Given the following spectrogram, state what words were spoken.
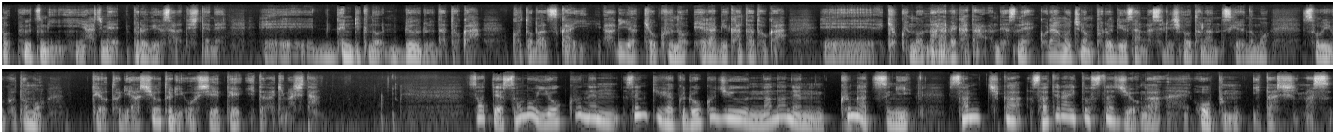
内海はじめプロデューサーでしてね、えー、電力のルールだとか言葉遣いあるいは曲の選び方とか、えー、曲の並べ方ですねこれはもちろんプロデューサーがする仕事なんですけれどもそういうことも手を取り足を取り教えていただきました。さてその翌年1967年9月に産地下サテライトスタジオがオープンいたします。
